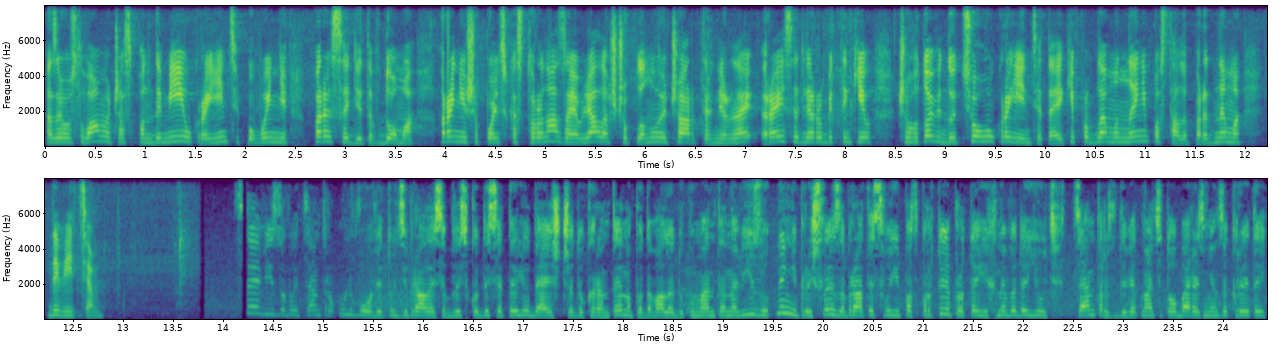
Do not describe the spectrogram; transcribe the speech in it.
А за його словами, час пандемії українці повинні пересидіти вдома. Раніше польська сторона заявляла, що планує чартерні рей- рейси для робітників. Чи готові до цього українці та які проблеми нині постали перед ними? Дивіться. Це візовий центр у Львові. Тут зібралися близько 10 людей. Ще до карантину подавали документи на візу. Нині прийшли забрати свої паспорти, проте їх не видають. Центр з 19 березня закритий.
